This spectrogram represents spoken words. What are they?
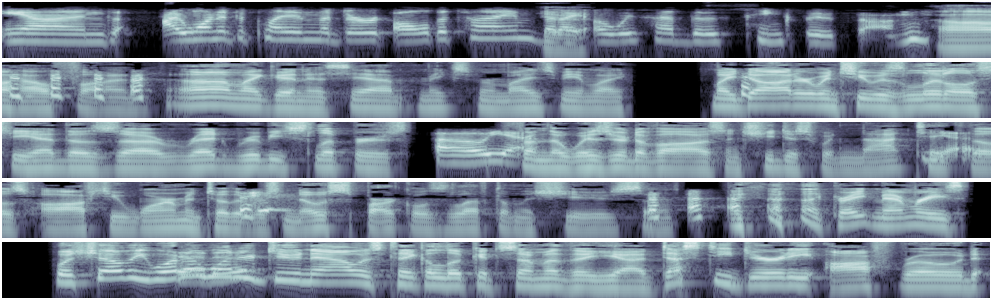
And I wanted to play in the dirt all the time, but yeah. I always had those pink boots on. oh, how fun. Oh my goodness. Yeah. Makes, reminds me of my my daughter, when she was little, she had those uh, red ruby slippers oh, yeah. from the Wizard of Oz, and she just would not take yes. those off. She wore them until there was no sparkles left on the shoes. So great memories. Well, Shelby, what I want to do now is take a look at some of the uh, dusty, dirty off-road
